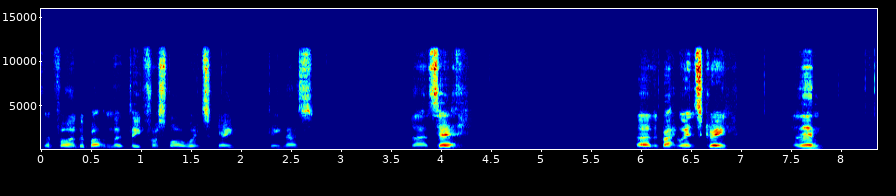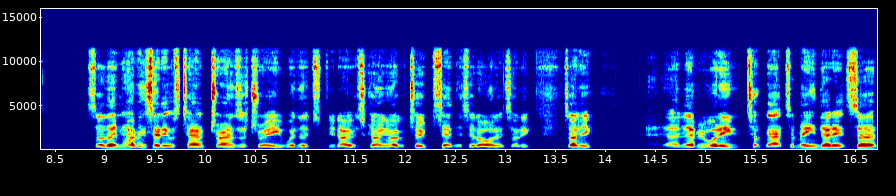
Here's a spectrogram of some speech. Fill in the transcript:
can find a button that defrosts my windscreen. I think that's that's it. Uh, the back windscreen. And then, so then having said it was transitory, when it's, you know, it's going over 2%, they said, oh, it's only, it's only, and everybody took that to mean that it's, uh,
